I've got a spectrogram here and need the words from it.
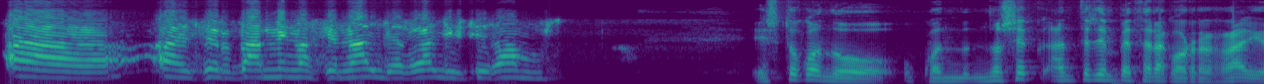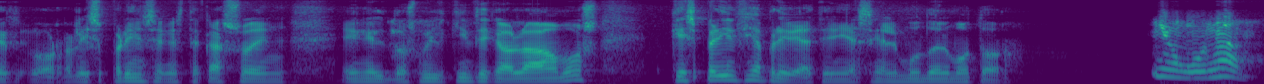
al certamen nacional de rallies, digamos. Esto cuando, cuando, no sé, antes de empezar a correr rally, o rally sprints en este caso en, en el 2015 que hablábamos, ¿qué experiencia previa tenías en el mundo del motor? Ninguna,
